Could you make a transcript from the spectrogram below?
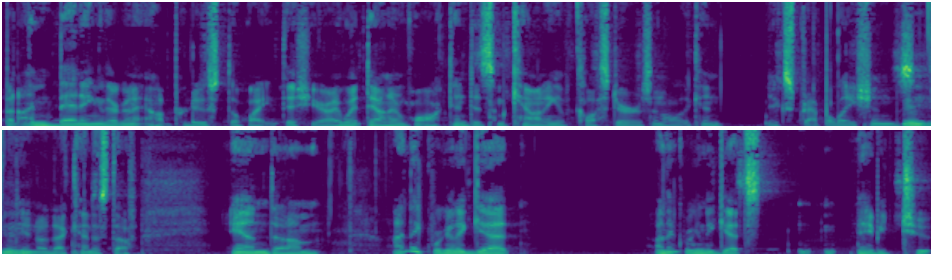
But I'm betting they're going to outproduce the white this year. I went down and walked and did some counting of clusters and all the kind extrapolations, and, you know, that kind of stuff. And um, I think we're going to get, I think we're going to get maybe two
